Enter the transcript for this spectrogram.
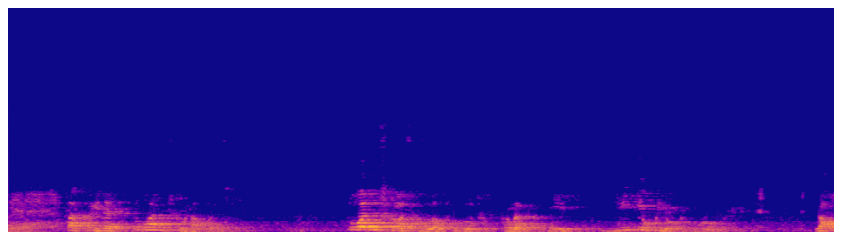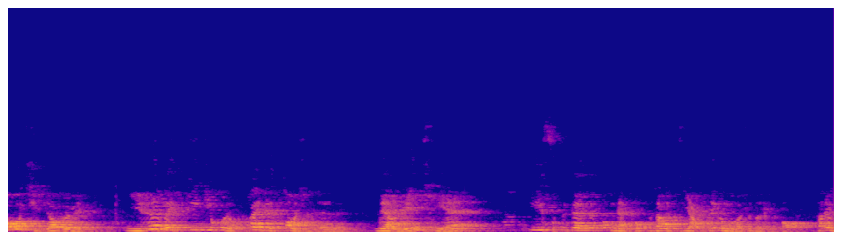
钱，但可以在专车上赚钱。专车成了出租车，成了滴滴，一定会有个收入模式。然后我请教各位，你认为滴滴或者快递创始人两年前第一次跟风险投资商讲这个模式的时候，他就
